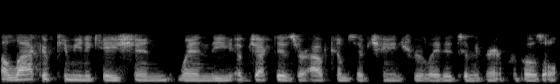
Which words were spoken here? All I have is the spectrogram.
a lack of communication when the objectives or outcomes have changed related to the grant proposal.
